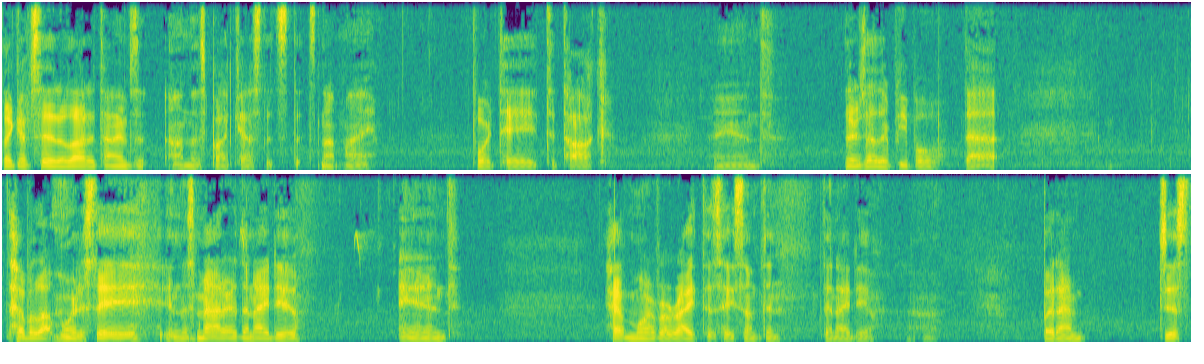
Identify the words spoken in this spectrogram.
like I've said a lot of times on this podcast. It's it's not my forte to talk, and there's other people that have a lot more to say in this matter than I do, and have more of a right to say something than I do. Uh, but I'm just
